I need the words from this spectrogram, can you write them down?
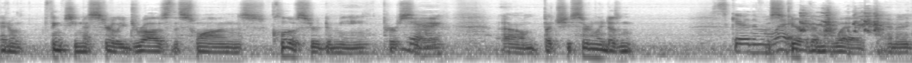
I don't think she necessarily draws the swans closer to me per se, um, but she certainly doesn't Scare them away. scare them away. And I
